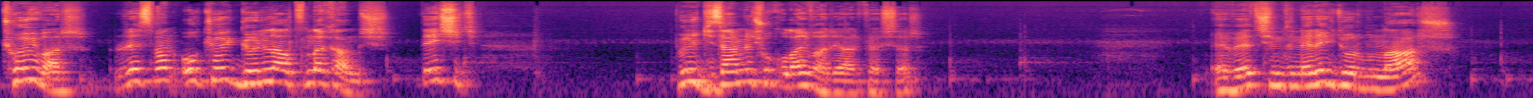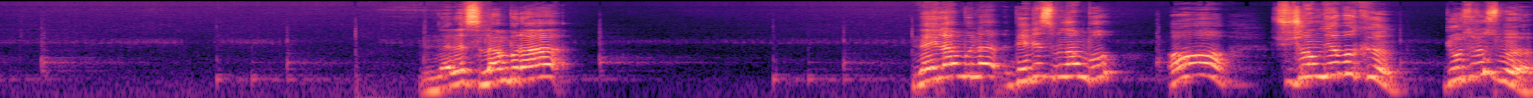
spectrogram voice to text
köy var. Resmen o köy gölün altında kalmış. Değişik. Böyle gizemli çok olay var ya arkadaşlar. Evet şimdi nereye gidiyor bunlar? Neresi lan bura? Ne lan buna? Deniz mi lan bu? Aa, şu canlıya bakın. Gördünüz mü?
